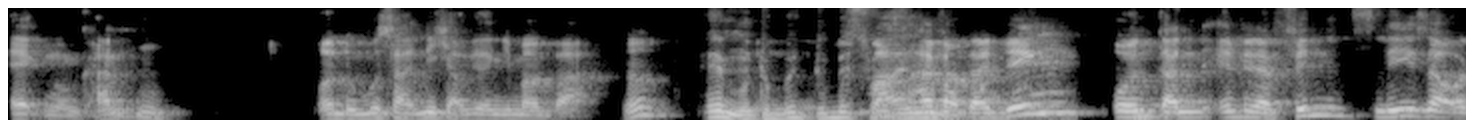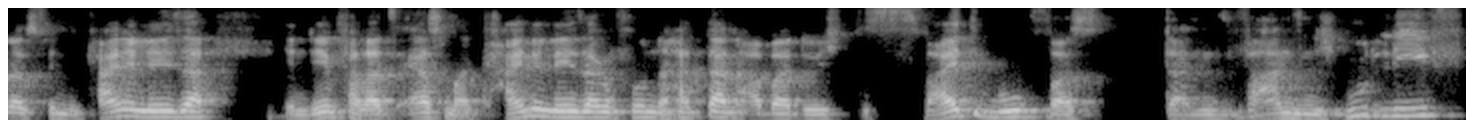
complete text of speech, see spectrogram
Ecken und Kanten. Und du musst halt nicht auf irgendjemanden warten. Ne? Eben, und du, du bist vor allem. einfach dein Ding und dann entweder finden es Leser oder es finden keine Leser. In dem Fall hat es erstmal keine Leser gefunden, hat dann aber durch das zweite Buch, was dann wahnsinnig gut lief,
